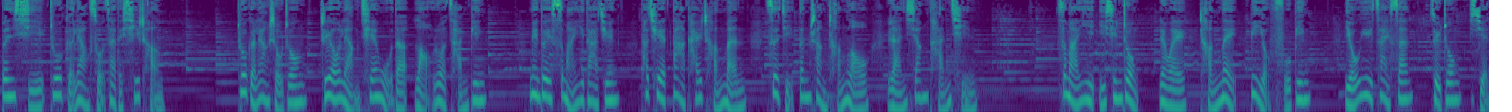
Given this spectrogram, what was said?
奔袭诸葛亮所在的西城。诸葛亮手中只有两千五的老弱残兵，面对司马懿大军，他却大开城门，自己登上城楼，燃香弹琴。司马懿疑心重，认为城内必有伏兵，犹豫再三，最终选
